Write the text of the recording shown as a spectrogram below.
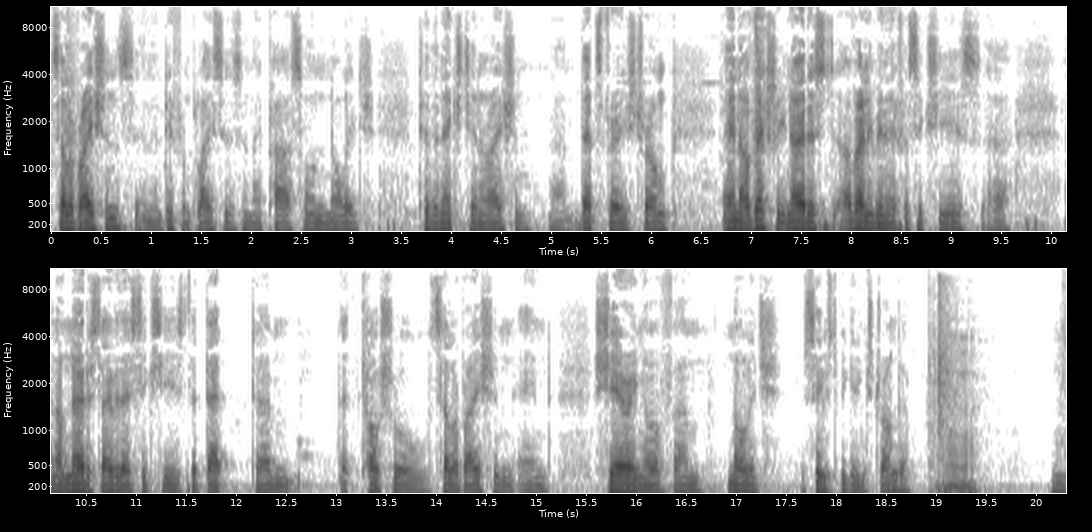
celebrations in the different places, and they pass on knowledge to the next generation. Um, that's very strong. And I've actually noticed, I've only been there for six years, uh, and I've noticed over those six years that that, um, that cultural celebration and sharing of um, knowledge seems to be getting stronger. Mm. Mm.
